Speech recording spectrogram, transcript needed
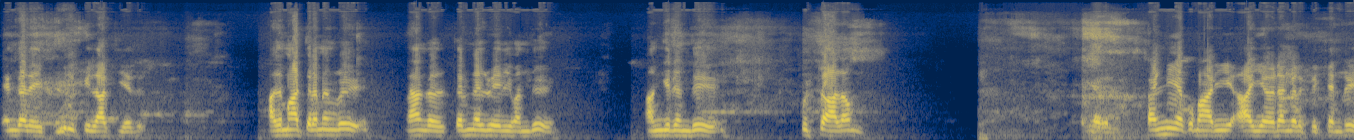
எங்களை பூரிப்பிலாக்கியது. அது மாத்திரமின்றி நாங்கள் திருநெல்வேலி வந்து அங்கிருந்து குற்றாலம் கன்னியாகுமரி ஆகிய இடங்களுக்கு சென்று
